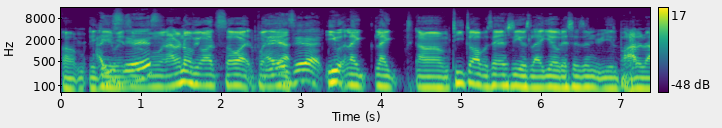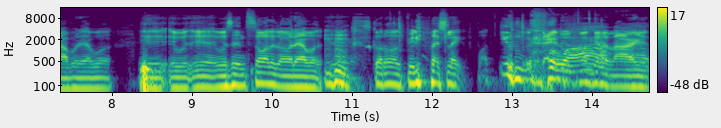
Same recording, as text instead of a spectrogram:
Um, AJ Are you serious? And I don't know if you all saw it, but I yeah. didn't see that. He like like um T Top essentially was like, yo, this isn't real battle rap or whatever. It, it was it wasn't solid or whatever. Mm-hmm. Scott Hall was pretty much like, fuck you. That was Wow. fucking hilarious.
